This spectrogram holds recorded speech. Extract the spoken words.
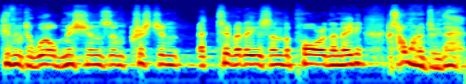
giving to world missions and Christian activities and the poor and the needy, because I want to do that.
